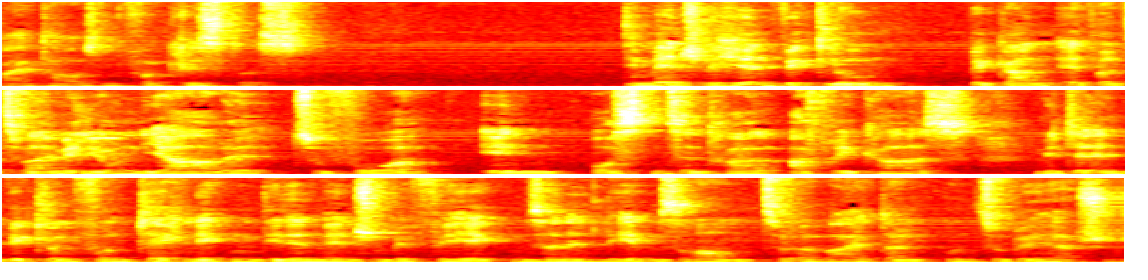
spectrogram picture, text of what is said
3000 vor Christus. Die menschliche Entwicklung begann etwa zwei Millionen Jahre zuvor in Osten Zentralafrikas mit der Entwicklung von Techniken, die den Menschen befähigten, seinen Lebensraum zu erweitern und zu beherrschen.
